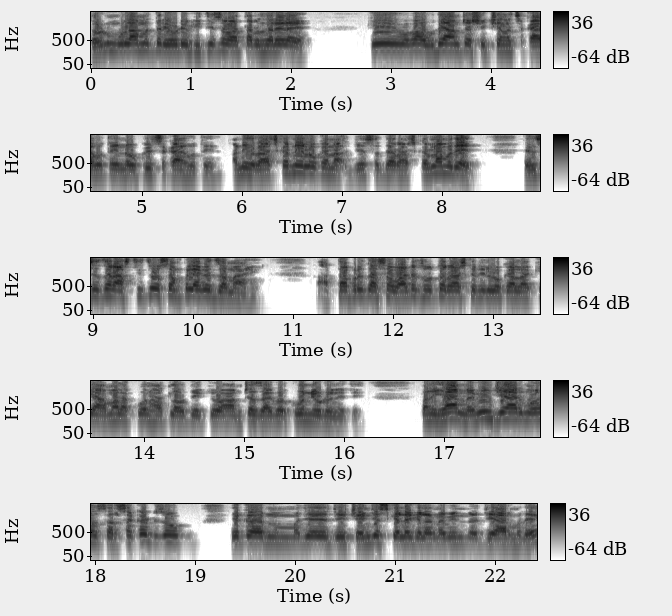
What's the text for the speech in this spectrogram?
तरुण मुलामध्ये तर एवढे भीतीचं वातावरण झालेलं आहे. की बाबा उद्या आमच्या शिक्षणाचं काय होतंय नोकरीचं काय होतंय? आणि राजकारणी लोकांना जे सध्या राजकारणामध्ये आहेत त्यांचं तर अस्तित्व संपल्यागत जमा आहे. आतापर्यंत असं वाटत होतं राजकारणी लोकांना की आम्हाला कोण हात लावते किंवा आमच्या जागेवर कोण निवडून येते पण ह्या नवीन जे आर मुळे सरसकट जो एक म्हणजे जे चेंजेस केले गेलं नवीन जे आरमध्ये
